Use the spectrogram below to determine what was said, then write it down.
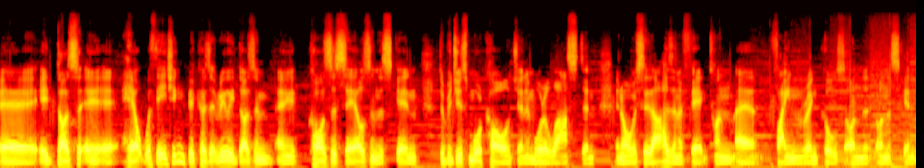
uh, it does uh, help with aging because it really does uh, cause the cells in the skin to produce more collagen and more elastin. And obviously that has an effect on uh, fine wrinkles on the, on the skin.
